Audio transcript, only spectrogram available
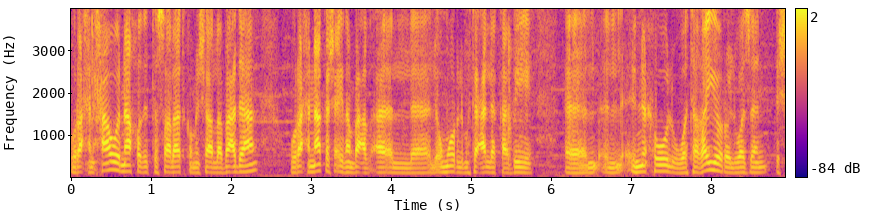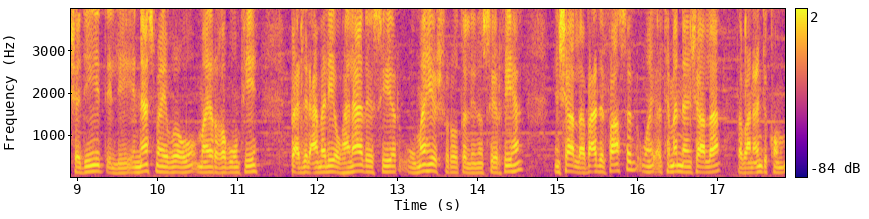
وراح نحاول ناخذ اتصالاتكم إن شاء الله بعدها وراح نناقش أيضا بعض الأمور المتعلقة ب النحول وتغير الوزن الشديد اللي الناس ما ما يرغبون فيه بعد العملية وهل هذا يصير؟ وما هي الشروط اللي نصير فيها؟ إن شاء الله بعد الفاصل وأتمنى إن شاء الله طبعا عندكم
